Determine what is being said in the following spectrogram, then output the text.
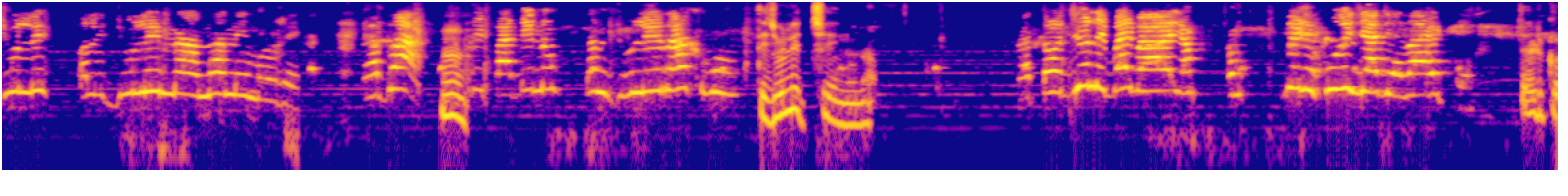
જુલી ઓલી જુલી ના નાની માં હે બાબા જુલી રાખવું. તે જુલી જ છે એનું નામ. તો જુલી બાય બાય આમ આમ પેલી જાજે રાઈટ તડકો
